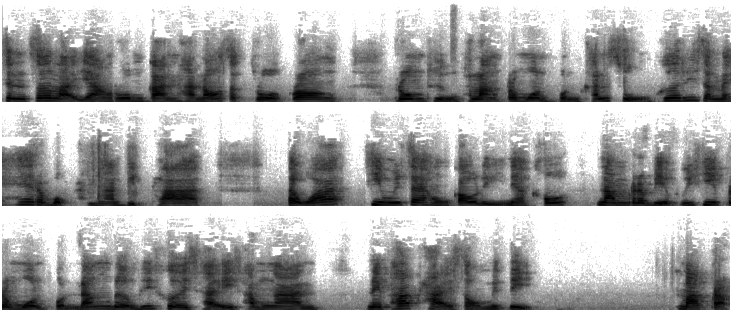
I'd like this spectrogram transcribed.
เซ็นเซอร์หลายอย่างรวมกันค่ะนอกจากตัวกล้อง รวมถึงพลังประมวลผลขั้นสูง เพื่อที่จะไม่ให้ระบบทำงานผิดพลาด แต่ว่าทีมวิจัยของเกาหลีเนี่ยเขานำระเบียบวิธีประมวลผลดั้งเดิมที่เคยใช้ทำงานในภาพถ่ายสองมิติ มาปรับ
